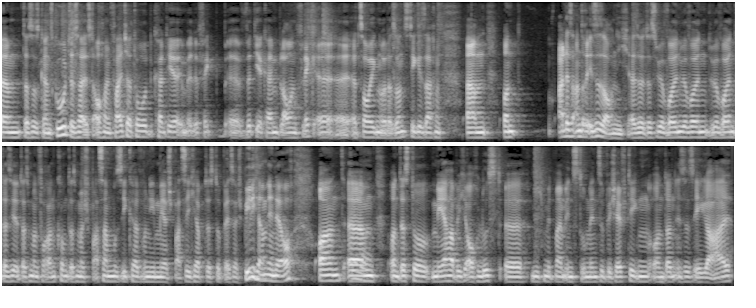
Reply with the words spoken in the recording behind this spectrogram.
ähm, das ist ganz gut. Das heißt, auch ein falscher Ton kann dir im Endeffekt, äh, wird dir keinen blauen Fleck äh, äh, erzeugen oder sonstige Sachen. Ähm, und alles andere ist es auch nicht. Also dass wir wollen, wir wollen, wir wollen, dass, ihr, dass man vorankommt, dass man Spaß an Musik hat. Und je mehr Spaß ich habe, desto besser spiele ich am Ende auch. Und, genau. ähm, und desto mehr habe ich auch Lust, äh, mich mit meinem Instrument zu beschäftigen. Und dann ist es egal,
